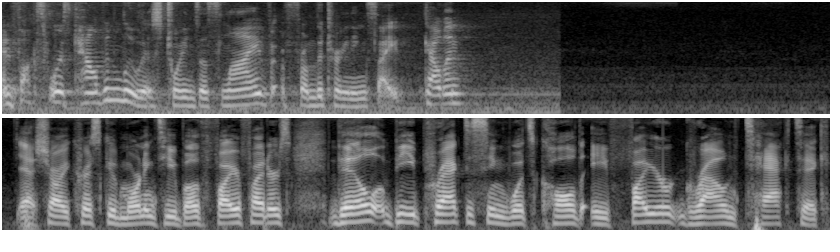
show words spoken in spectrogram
and Fox 4's Calvin Lewis joins us live from the training site. Calvin? Yeah, Shari, Chris, good morning to you both. Firefighters, they'll be practicing what's called a fire ground tactic,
